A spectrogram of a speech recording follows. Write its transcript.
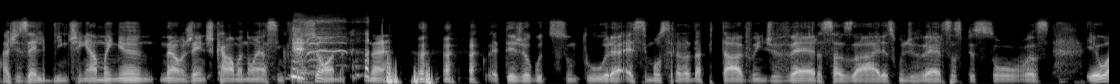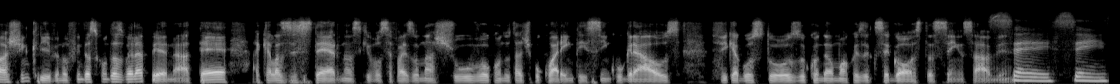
a Gisele Bündchen amanhã, não, gente, calma, não é assim que funciona, né? é ter jogo de cintura, é se mostrar adaptável em diversas áreas, com diversas pessoas. Eu acho incrível, no fim das contas vale a pena. Até aquelas externas que você faz ou na chuva, ou quando tá tipo 45 graus, fica gostoso quando é uma coisa que você gosta, assim, sabe? Sei, Sim.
